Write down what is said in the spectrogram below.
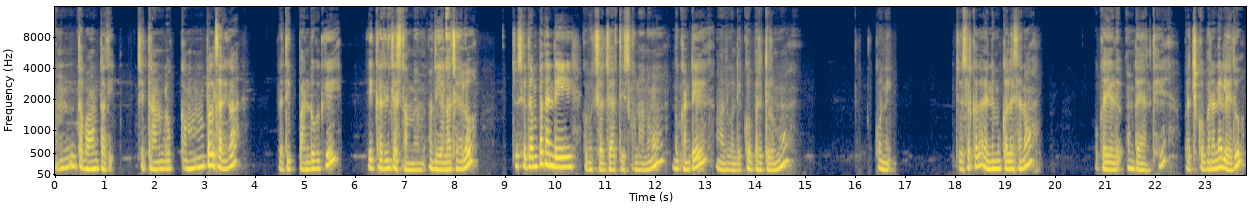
అంత బాగుంటుంది. చిత్రాన్నంలో కంపల్సరిగా ప్రతి పండుగకి ఈ కర్రీ చేస్తాం మేము. అది ఎలా చేయాలో చూసేద్దాం పదండి ఒక మిక్సర్ జార్ తీసుకున్నాను. ఎందుకంటే అదిగోండి కొబ్బరి తురుము. కొన్ని. చూసారు కదా ఎన్ని ముక్కలు వేసానో? ఒక ఏడు ఉంటాయి అంతే. పచ్చి కొబ్బరి అనే లేదు.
